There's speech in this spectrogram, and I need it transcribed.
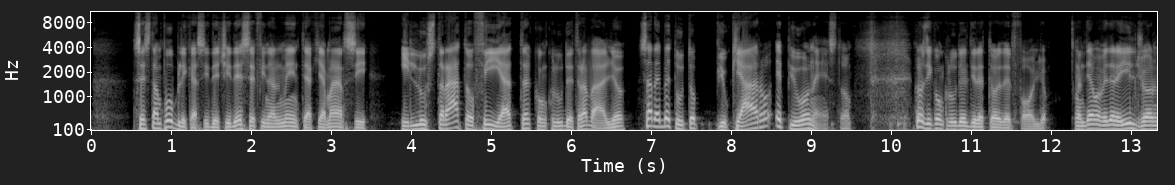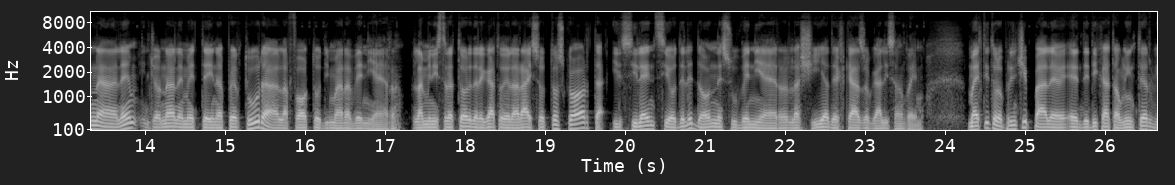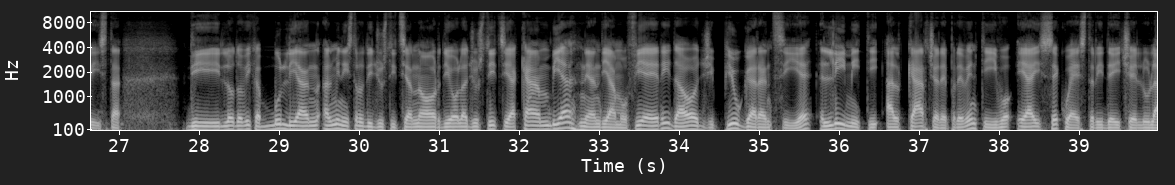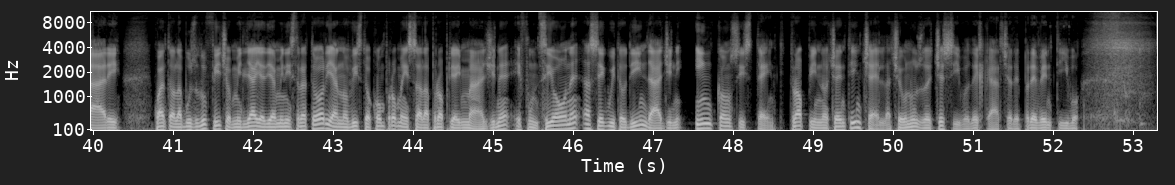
Se Stampubblica si decidesse finalmente a chiamarsi illustrato Fiat, conclude Travaglio, sarebbe tutto più chiaro e più onesto. Così conclude il direttore del Foglio. Andiamo a vedere il giornale. Il giornale mette in apertura la foto di Mara Venier, l'amministratore delegato della RAI sotto scorta, il silenzio delle donne su Venier, la scia del caso Gali Sanremo. Ma il titolo principale è dedicato a un'intervista di Lodovica Bullian al ministro di giustizia Nordio. La giustizia cambia, ne andiamo fieri, da oggi più garanzie, limiti al carcere preventivo e ai sequestri dei cellulari. Quanto all'abuso d'ufficio, migliaia di amministratori hanno visto compromessa la propria immagine e funzione a seguito di indagini inconsistenti. Troppi innocenti in cella, c'è un uso eccessivo del carcere preventivo.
